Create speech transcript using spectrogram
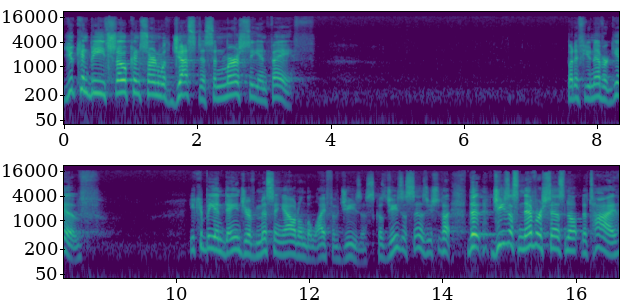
You can be so concerned with justice and mercy and faith But if you never give, you could be in danger of missing out on the life of Jesus because Jesus says you should tithe. The, Jesus never says not to tithe,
